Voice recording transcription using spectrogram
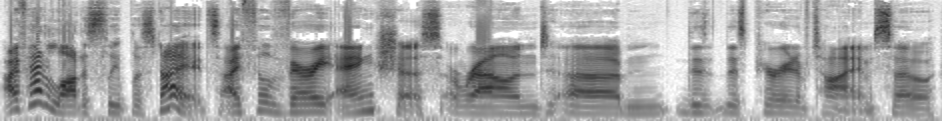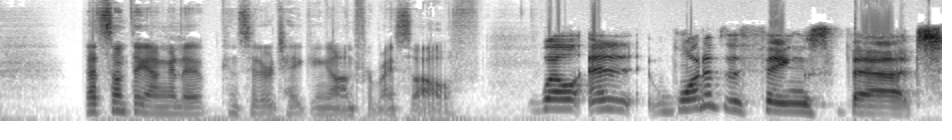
I've had a lot of sleepless nights. I feel very anxious around um, th- this period of time. So that's something I'm going to consider taking on for myself. Well, and one of the things that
